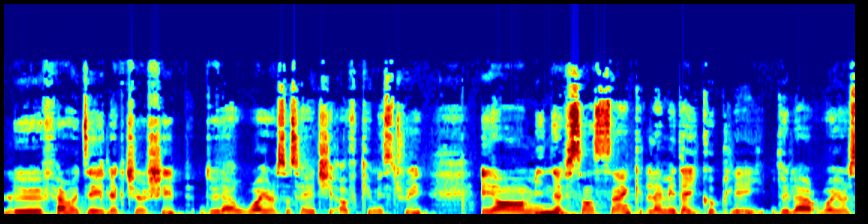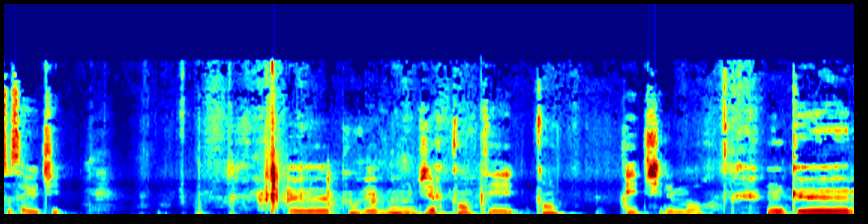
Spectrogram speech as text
le Faraday Lectureship de la Royal Society of Chemistry. Et en 1905, la médaille Copley de la Royal Society. Euh, Pouvez-vous nous dire quand, est, quand est-il mort? Donc, euh,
